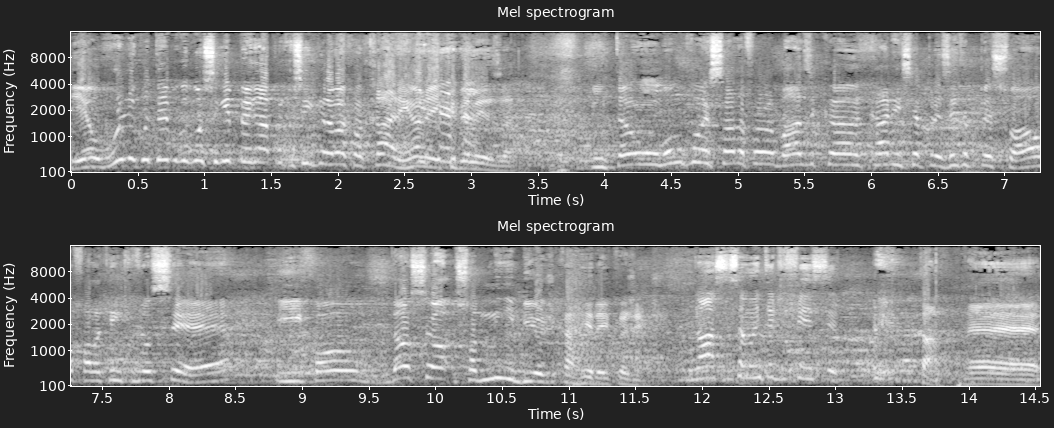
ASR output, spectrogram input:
e é o único tempo que eu consegui pegar para conseguir gravar com a Karen. Olha aí que beleza. Então vamos começar da forma básica. Karen, se apresenta pro pessoal, fala quem que você é e qual. Dá o seu, sua mini bio de carreira aí pra gente. Nossa, isso é muito difícil. Tá, é,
